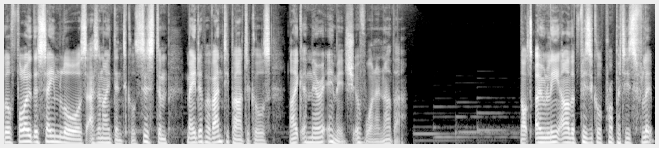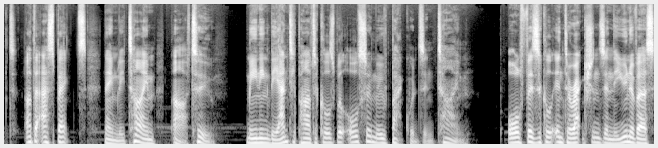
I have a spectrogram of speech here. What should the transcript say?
will follow the same laws as an identical system made up of antiparticles like a mirror image of one another. Not only are the physical properties flipped, other aspects, namely time, are too, meaning the antiparticles will also move backwards in time. All physical interactions in the universe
